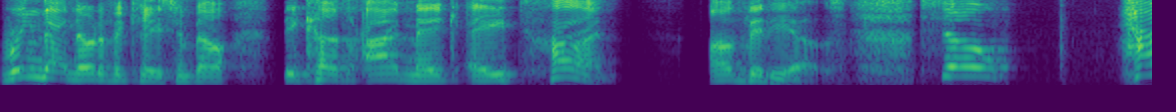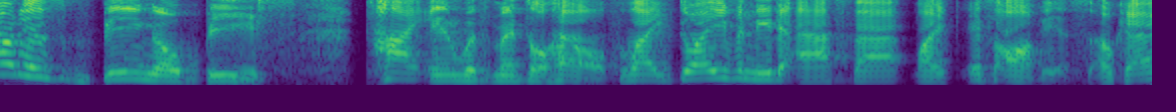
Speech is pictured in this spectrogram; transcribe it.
ring that notification bell, because I make a ton of videos. So how does being obese tie in with mental health? Like, do I even need to ask that? Like, it's obvious, okay?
